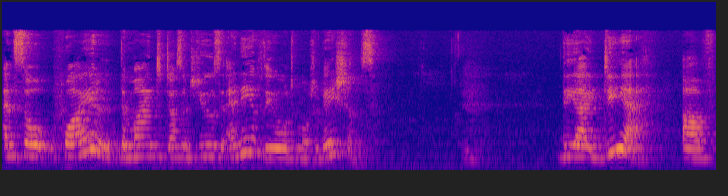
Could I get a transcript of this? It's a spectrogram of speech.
And so, while the mind doesn't use any of the old motivations, the idea of,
